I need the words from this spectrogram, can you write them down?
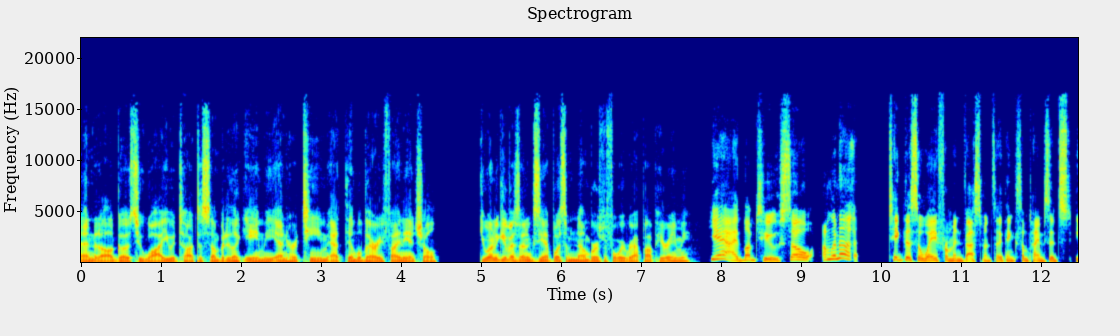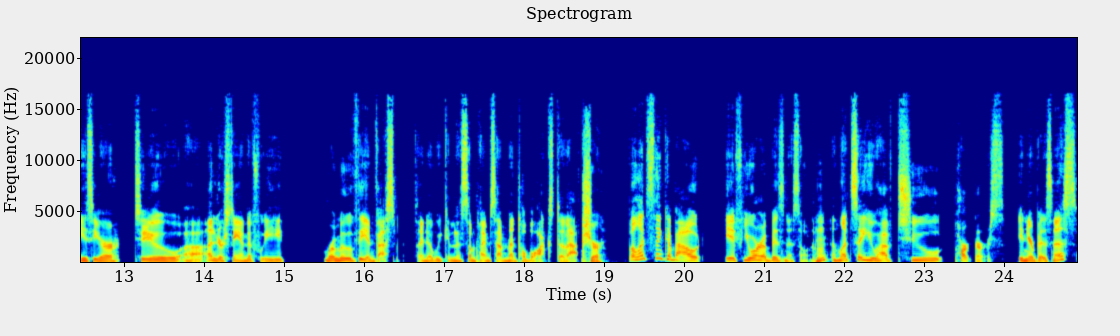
And it all goes to why you would talk to somebody like Amy and her team at Thimbleberry Financial. Do you want to give us an example of some numbers before we wrap up here, Amy? Yeah, I'd love to. So I'm going to take this away from investments. I think sometimes it's easier to uh, understand if we remove the investments. I know we can sometimes have mental blocks to that. Sure. But let's think about if you're a business owner mm-hmm. and let's say you have two partners in your business,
